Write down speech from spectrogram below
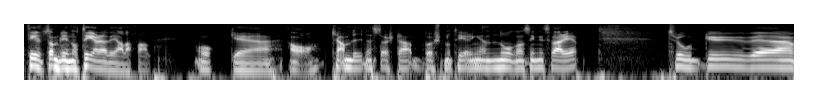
Film som blir noterade i alla fall. Och eh, ja, kan bli den största börsnoteringen någonsin i Sverige. Tror du eh,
